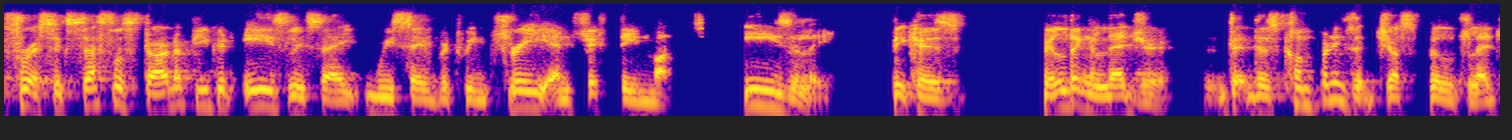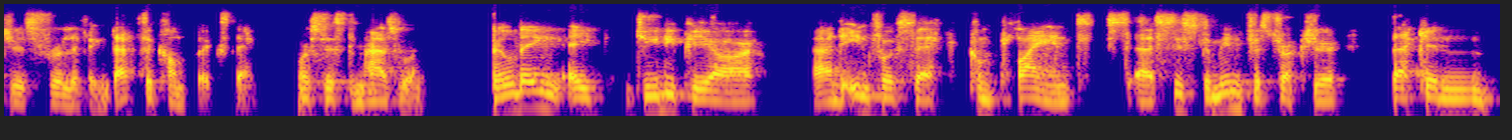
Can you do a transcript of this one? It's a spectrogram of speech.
for a successful startup, you could easily say we save between three and 15 months, easily, because building a ledger, th- there's companies that just build ledgers for a living. That's a complex thing. Our system has one. Building a GDPR and InfoSec compliant uh, system infrastructure that can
